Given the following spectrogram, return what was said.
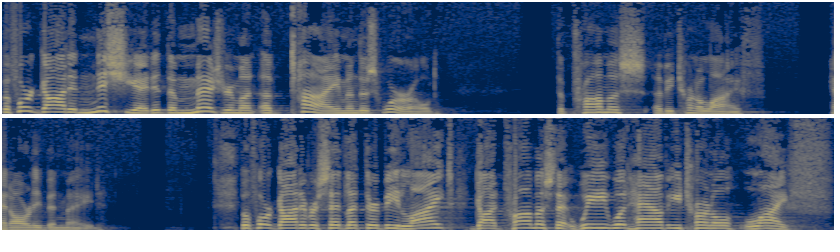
Before God initiated the measurement of time in this world, the promise of eternal life had already been made. Before God ever said, let there be light, God promised that we would have eternal life.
